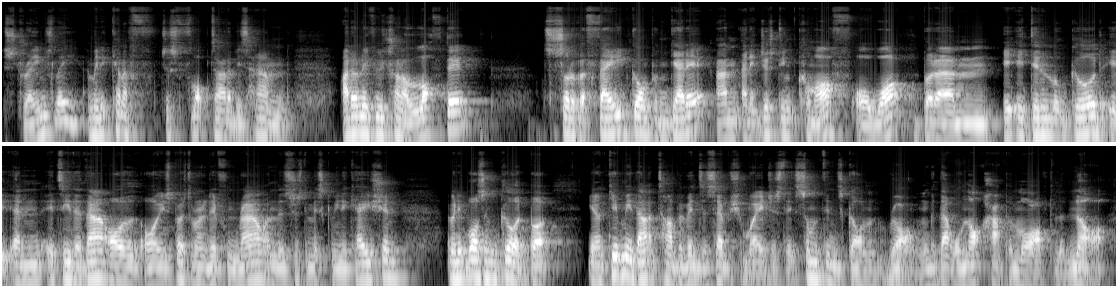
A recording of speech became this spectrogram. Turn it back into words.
strangely. I mean, it kind of just flopped out of his hand. I don't know if he was trying to loft it, sort of a fade, go up and get it, and, and it just didn't come off or what. But um, it, it didn't look good, it, and it's either that or or you're supposed to run a different route, and there's just a miscommunication. I mean, it wasn't good, but you know, give me that type of interception where just that something's gone wrong. That will not happen more often than not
